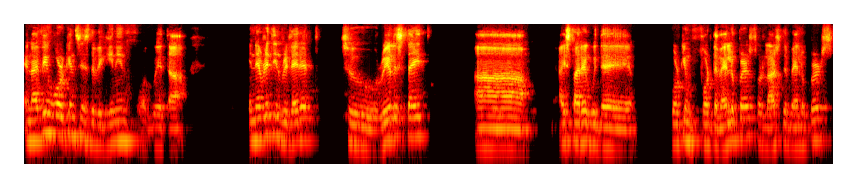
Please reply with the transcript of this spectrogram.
and I've been working since the beginning with uh, in everything related to real estate. Uh, I started with the working for developers, for large developers,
